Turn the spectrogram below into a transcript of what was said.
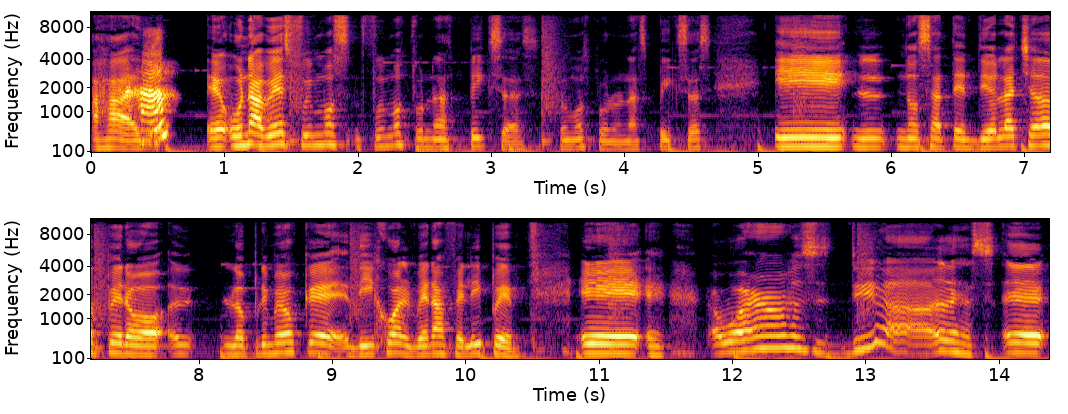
Ajá. Eh, una vez fuimos, fuimos por unas pizzas. Fuimos por unas pizzas. Y nos atendió la chava, pero eh, lo primero que dijo al ver a Felipe. Eh, buenos días. Eh,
